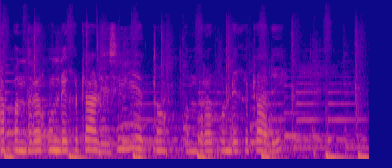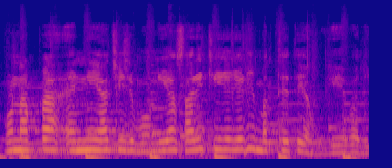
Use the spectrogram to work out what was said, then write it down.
ਆ 15 ਕੁੰਡੇ ਘਟਾ ਲਏ ਸੀ ਜੀ ਇੱਥੋਂ 15 ਕੁੰਡੇ ਘਟਾ ਲਏ। ਹੁਣ ਆਪਾਂ ਇੰਨੀ ਆ ਚੀਜ਼ ਬੁਣ ਲਈ ਆ ਸਾਰੀ ਚੀਜ਼ ਜਿਹੜੀ ਮੱਥੇ ਤੇ ਆਊਗੀ ਇਹ ਵਾਲੀ।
